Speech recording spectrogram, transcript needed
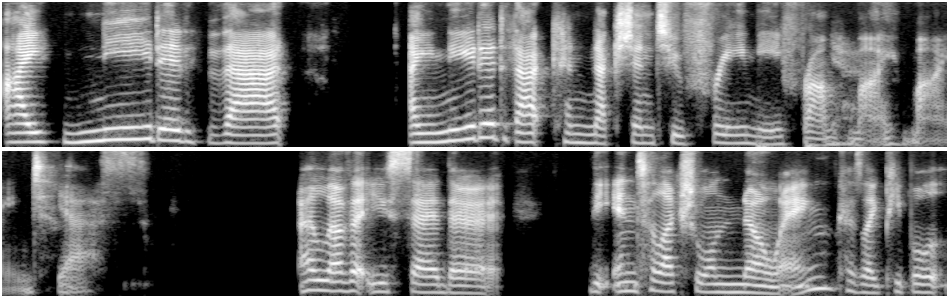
I needed that. I needed that connection to free me from yes. my mind. Yes. I love that you said the the intellectual knowing because like people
